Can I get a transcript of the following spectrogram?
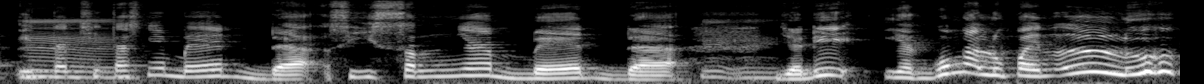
Hmm. intensitasnya beda seasonnya beda Mm-mm. jadi ya gue nggak lupain elu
